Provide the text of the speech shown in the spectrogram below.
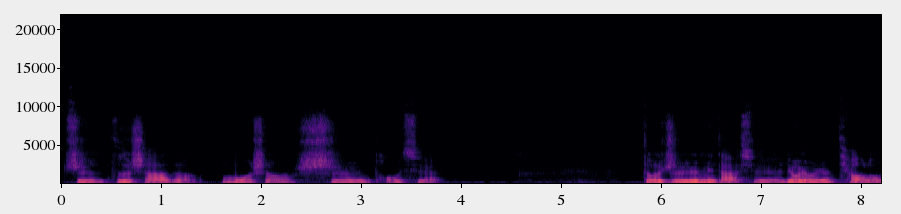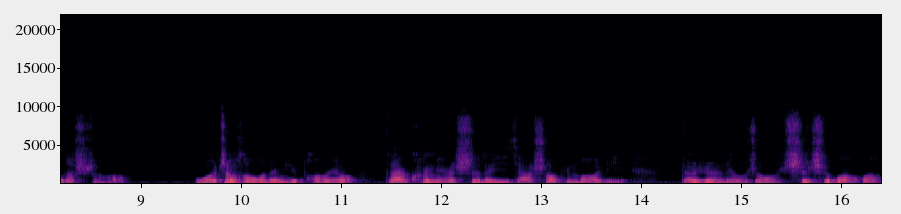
致自杀的陌生诗人同学。得知人民大学又有人跳楼的时候，我正和我的女朋友在昆明市的一家 shopping mall 里的人流中吃吃逛逛，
